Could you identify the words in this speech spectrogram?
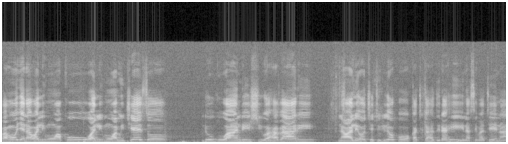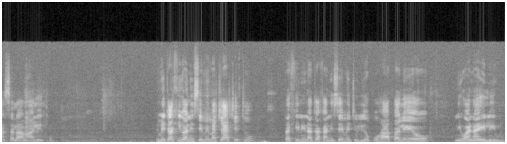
pamoja na walimu wakuu, walimu wa michezo, ndugu waandishi wa habari na wale wote tuliopo katika hadhira hii, nasema tena salamu alaikum. Nimetakiwa niseme machache tu, lakini nataka niseme tuliopo hapa leo ni wanaelimu,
